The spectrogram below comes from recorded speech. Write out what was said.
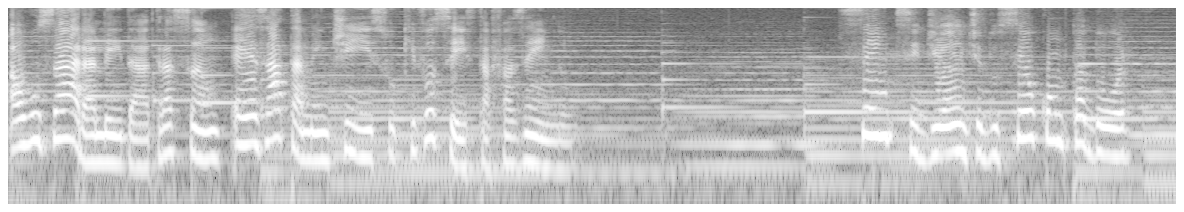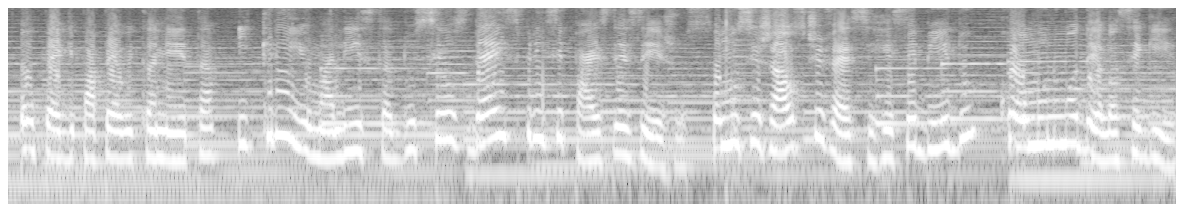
ao usar a lei da atração, é exatamente isso que você está fazendo. Sente-se diante do seu computador ou pegue papel e caneta e crie uma lista dos seus 10 principais desejos, como se já os tivesse recebido, como no modelo a seguir.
